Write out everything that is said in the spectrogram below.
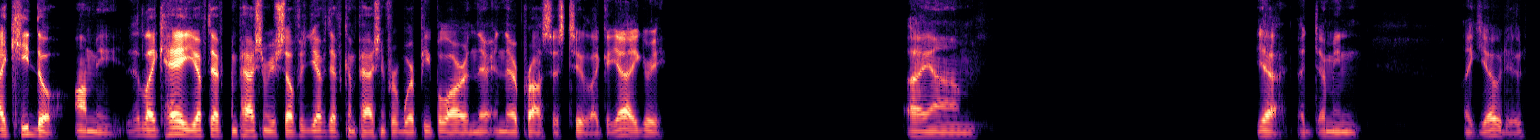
aikido on me. Like, hey, you have to have compassion for yourself. You have to have compassion for where people are in their in their process too. Like, yeah, I agree. I um yeah, I, I mean like yo, dude.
